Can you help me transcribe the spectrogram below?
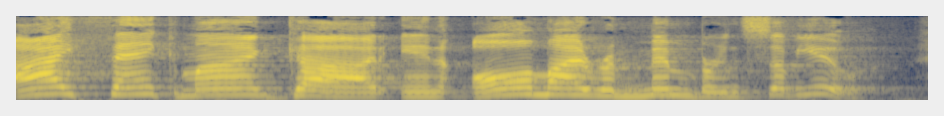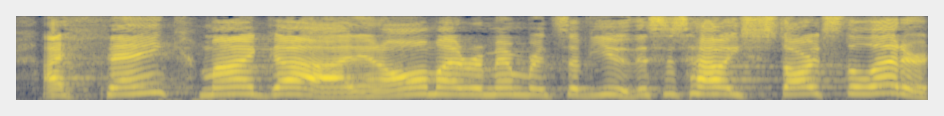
I thank my God in all my remembrance of you. I thank my God in all my remembrance of you. This is how he starts the letter.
